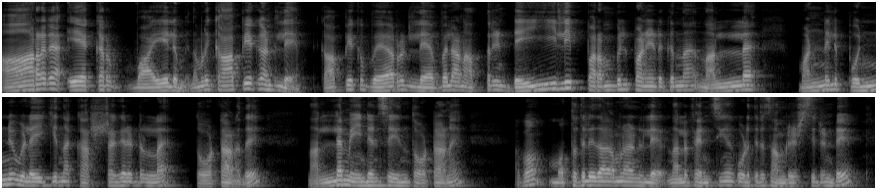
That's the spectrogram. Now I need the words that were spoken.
ആറര ഏക്കർ വയലും. നമ്മൾ ഈ കാപ്പിയൊക്കെ കണ്ടില്ലേ? കാപ്പിയൊക്കെ വേറൊരു ലെവലാണ് അത്രയും ഡെയിലി പറമ്പിൽ പണിയെടുക്കുന്ന നല്ല മണ്ണിൽ പൊന്നു വിളയിക്കുന്ന കർഷകരുടെ തോട്ടാണിത്. നല്ല മെയിന്റനൻസ് ചെയ്യുന്ന തോട്ടാണ്. അപ്പം മൊത്തത്തിൽ ഇതാ നമ്മൾ കണ്ടില്ലേ? നല്ല ഫെൻസിങ് കൊടുത്തിട്ട് സംരക്ഷിച്ചിട്ടുണ്ട്.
